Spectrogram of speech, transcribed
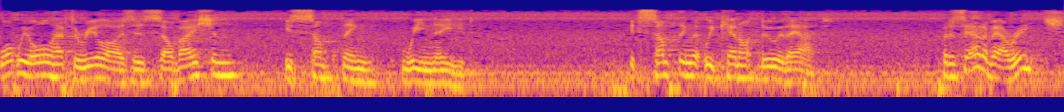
What we all have to realize is salvation is something we need. It's something that we cannot do without. But it's out of our reach.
